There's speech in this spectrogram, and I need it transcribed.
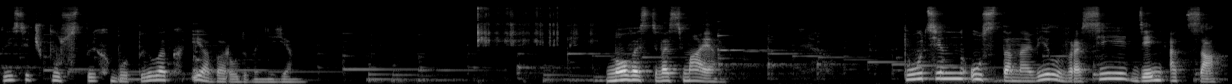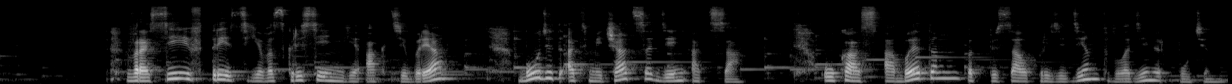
тысяч пустых бутылок и оборудования. Новость восьмая. Путин установил в России День Отца. В России в третье воскресенье октября будет отмечаться День Отца – Указ об этом подписал президент Владимир Путин.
